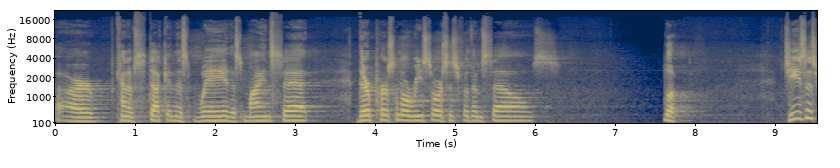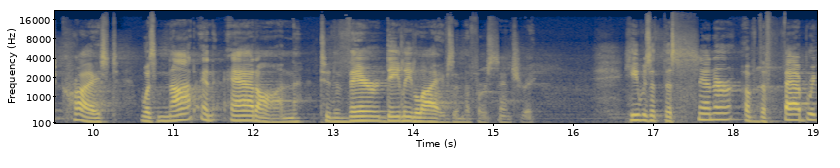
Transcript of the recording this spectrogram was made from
are kind of stuck in this way, this mindset their personal resources for themselves. Look, Jesus Christ was not an add on to their daily lives in the first century. He was at the center of the fabric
